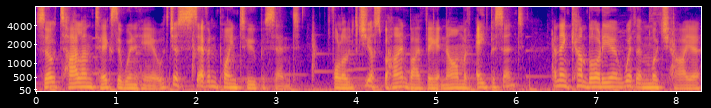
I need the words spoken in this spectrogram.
So Thailand takes the win here with just 7.2%, followed just behind by Vietnam with 8%, and then Cambodia with a much higher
